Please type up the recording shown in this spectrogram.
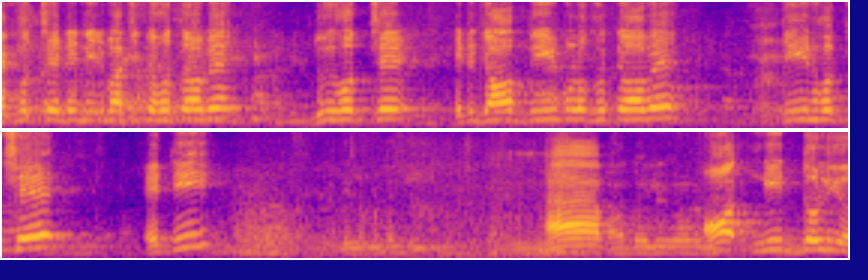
এক হচ্ছে এটি নির্বাচিত হতে হবে, দুই হচ্ছে এটি জবাবদিহিমূলক হতে হবে, তিন হচ্ছে এটি নির্দলীয়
